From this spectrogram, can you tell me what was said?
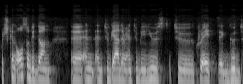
which can also be done and, and together and to be used to create uh, good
